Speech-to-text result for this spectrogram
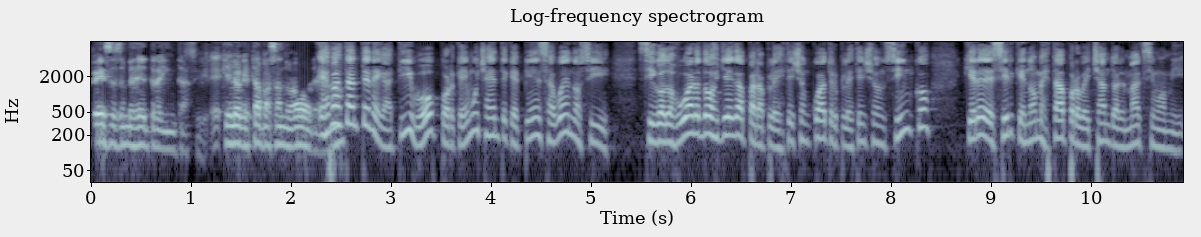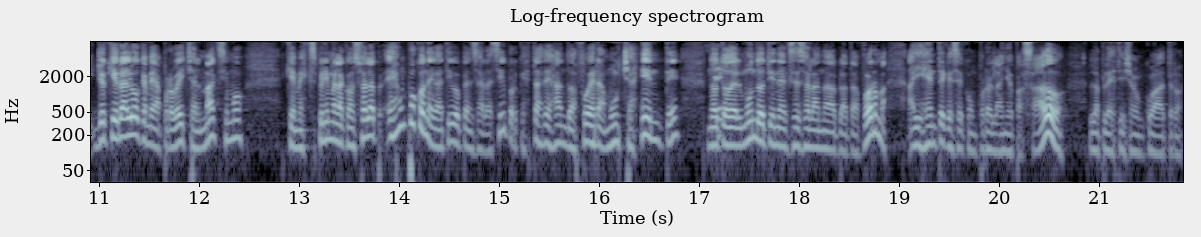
FPS en vez de 30, que es lo que está pasando ahora. Es bastante negativo porque hay mucha gente que piensa, bueno, si, si God of War 2 llega para PlayStation 4 y PlayStation 5, quiere decir que no me está aprovechando al máximo mi. Yo quiero algo que me aproveche al máximo, que me exprime la consola. Es un poco negativo pensar así porque estás dejando afuera a mucha gente. No todo el mundo tiene acceso a la nueva plataforma. Hay gente que se compró el año pasado la PlayStation 4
